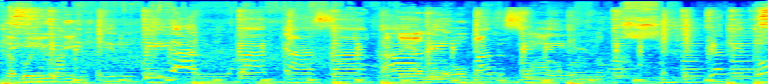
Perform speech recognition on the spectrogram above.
WD. Ito yung loob mga pansinin kabornox. Ganito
